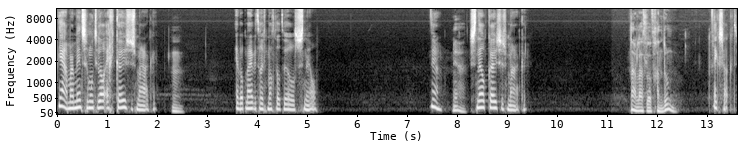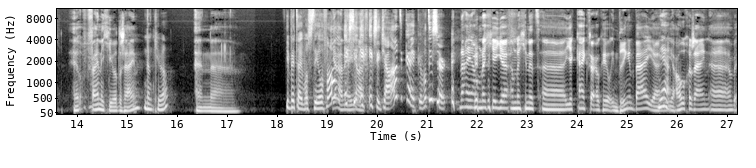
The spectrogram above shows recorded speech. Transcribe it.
Ja, maar mensen moeten wel echt keuzes maken. Hmm. En wat mij betreft mag dat wel snel. Ja, Ja. snel keuzes maken. Nou, laten we dat gaan doen. Exact. Heel fijn dat je hier wilde zijn. Dankjewel. En eh, Je bent er helemaal stil van. Ja, nee, ik, zit, ja. ik, ik zit jou aan te kijken. Wat is er? nou ja, omdat je, je, omdat je het, eh, je kijkt er ook heel indringend bij. Je, Ja. je ogen zijn, eh,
